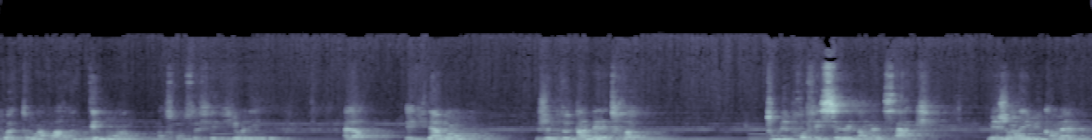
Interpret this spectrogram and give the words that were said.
doit-on avoir un témoin lorsqu'on se fait violer? Alors, évidemment, je ne veux pas mettre tous les professionnels dans le même sac, mais j'en ai eu quand même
